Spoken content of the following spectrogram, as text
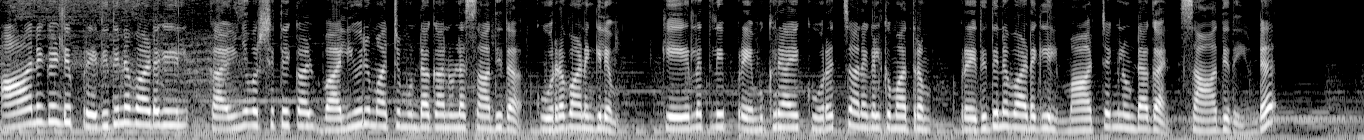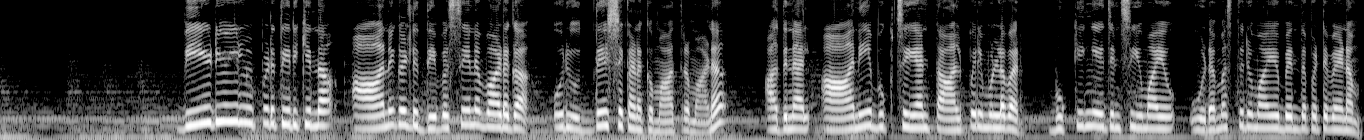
ആനകളുടെ പ്രതിദിന വാടകയിൽ കഴിഞ്ഞ വർഷത്തേക്കാൾ വലിയൊരു മാറ്റമുണ്ടാകാനുള്ള സാധ്യത കുറവാണെങ്കിലും കേരളത്തിലെ പ്രമുഖരായ കുറച്ചാനകൾക്ക് മാത്രം പ്രതിദിന വാടകയിൽ മാറ്റങ്ങൾ മാറ്റങ്ങളുണ്ടാകാൻ സാധ്യതയുണ്ട്. വീഡിയോയിൽ ഉൾപ്പെടുത്തിയിരിക്കുന്ന ആനകളുടെ ദിവസേന വാടക ഒരു ഉദ്ദേശ കണക്ക് മാത്രമാണ്. അതിനാൽ ആനയെ ബുക്ക് ചെയ്യാൻ താൽപ്പര്യമുള്ളവർ ബുക്കിംഗ് ഏജൻസിയുമായോ ഉടമസ്ഥരുമായോ ബന്ധപ്പെട്ട് വേണം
